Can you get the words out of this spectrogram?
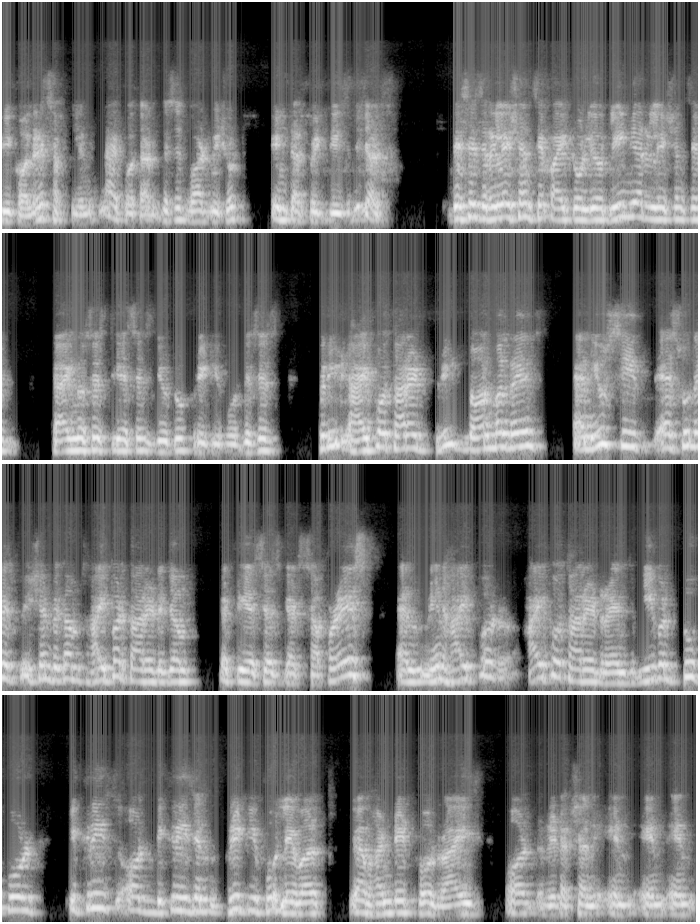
We call it subclinical hypothyroidism. This is what we should interpret these results. This is relationship, I told you, linear relationship diagnosis TSH due to free T4. This is free hypothyroid, free normal range, and you see, as soon as patient becomes hyperthyroidism, the TSH gets suppressed. And in hyper hypothyroid range, even two-fold increase or decrease in free T4 level, you have 100-fold rise or reduction in, in, in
